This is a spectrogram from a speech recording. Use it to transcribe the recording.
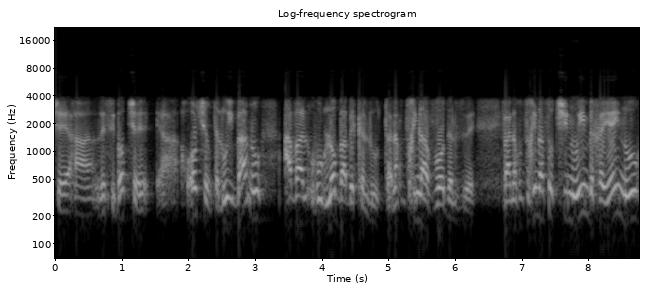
שהנסיבות שהעושר תלוי בנו, אבל הוא לא בא בקלות. אנחנו צריכים לעבוד על זה, ואנחנו צריכים לעשות שינויים בחיינו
